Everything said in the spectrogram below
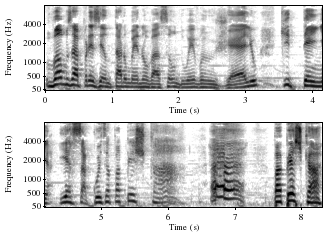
Vamos apresentar uma inovação do evangelho que tenha essa coisa para pescar. É, para pescar.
